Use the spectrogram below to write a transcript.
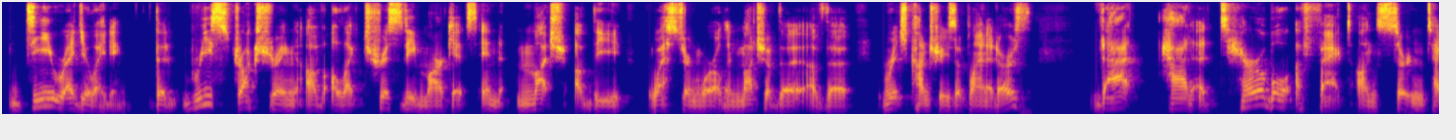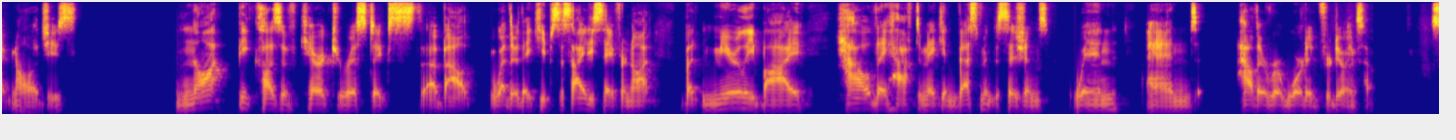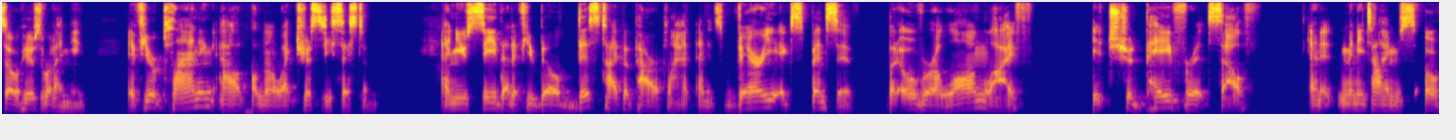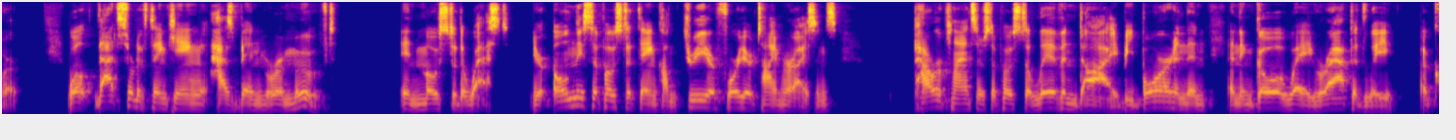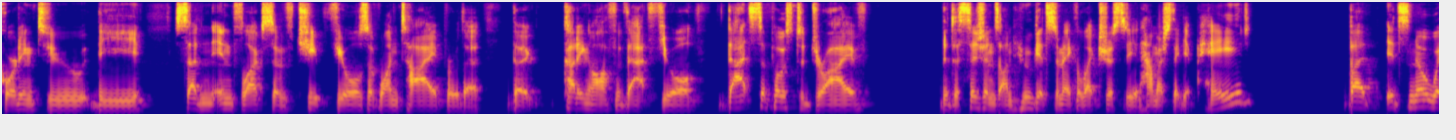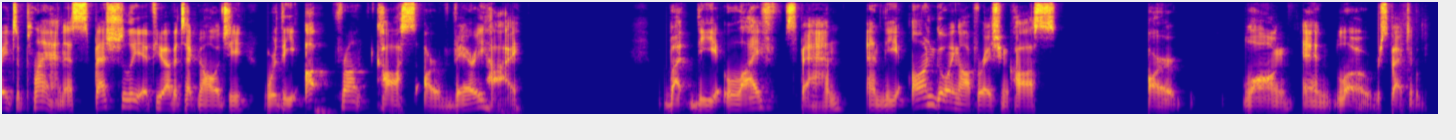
deregulating the restructuring of electricity markets in much of the Western world and much of the of the rich countries of planet Earth, that had a terrible effect on certain technologies, not because of characteristics about whether they keep society safe or not, but merely by how they have to make investment decisions, when, and how they're rewarded for doing so. So here's what I mean if you're planning out an electricity system and you see that if you build this type of power plant and it's very expensive, but over a long life, it should pay for itself and it many times over. Well, that sort of thinking has been removed in most of the West. You're only supposed to think on three or four year time horizons. Power plants are supposed to live and die, be born and then and then go away rapidly according to the sudden influx of cheap fuels of one type or the the cutting off of that fuel that's supposed to drive the decisions on who gets to make electricity and how much they get paid but it's no way to plan especially if you have a technology where the upfront costs are very high but the lifespan and the ongoing operation costs are long and low, respectively.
